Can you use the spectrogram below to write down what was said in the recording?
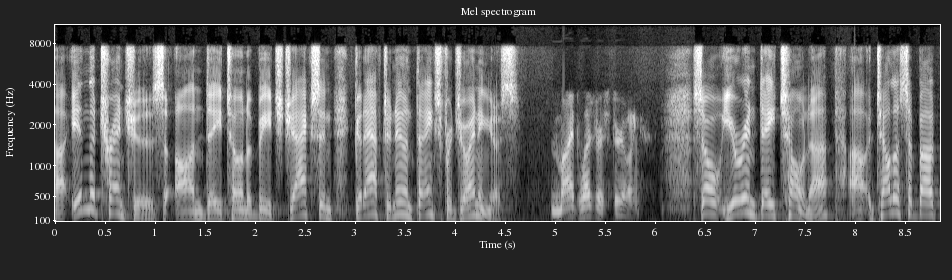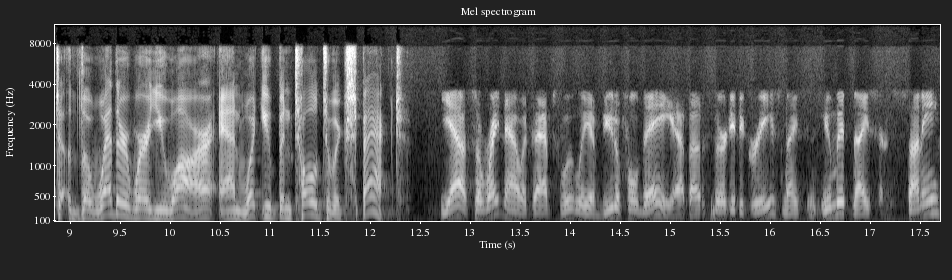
uh, in the trenches on Daytona Beach. Jackson, good afternoon. Thanks for joining us. My pleasure, Sterling. So you're in Daytona. Uh, tell us about the weather where you are and what you've been told to expect. Yeah, so right now it's absolutely a beautiful day, about 30 degrees, nice and humid, nice and sunny.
